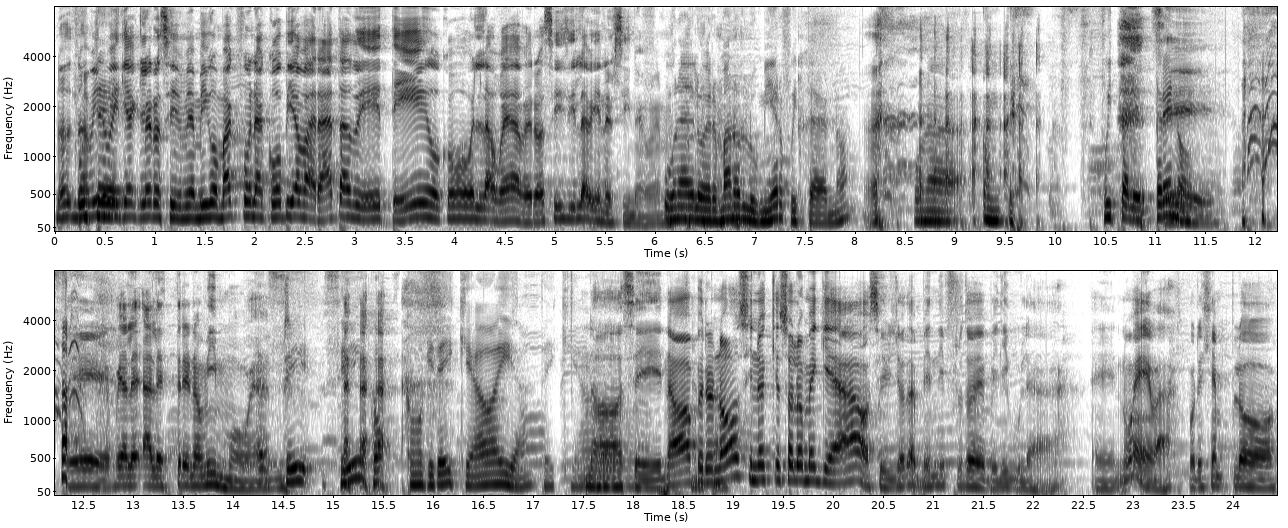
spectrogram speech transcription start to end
No, no, a mí no me queda claro si mi amigo Mac fue una copia barata de ET o cómo es la weá, pero sí, sí la vi en el cine, weón. Una de los hermanos Lumière fuiste a ver, ¿no? Una, un- fuiste al estreno. Sí, sí, fui al, al estreno mismo, weón. Sí, sí, co- como, que te habéis quedado ahí, ¿ah? Te quedado. No, sí, no, pero no, si no es que solo me he quedado, sí, yo también disfruto de películas eh, nuevas. Por ejemplo,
